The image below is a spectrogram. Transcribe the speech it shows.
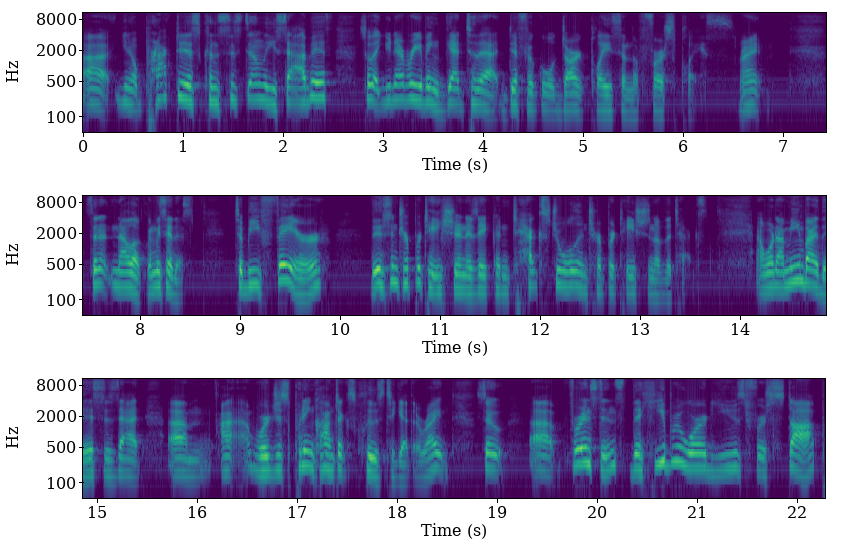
uh, you know, practice consistently Sabbath so that you never even get to that difficult, dark place in the first place, right? So now look, let me say this. To be fair, this interpretation is a contextual interpretation of the text. And what I mean by this is that um, I, we're just putting context clues together, right? So, uh, for instance, the Hebrew word used for stop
